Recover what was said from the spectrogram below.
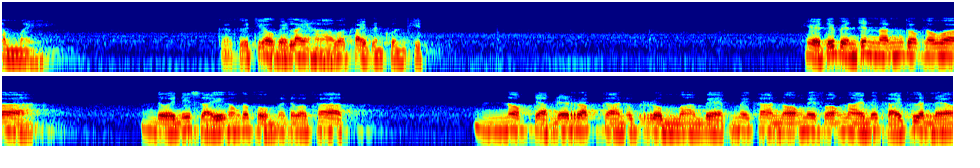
ทำไม ก็คือเที่ยวไปไล่หาว่าใครเป็นคนผิด เหตุที่เป็นเช่นนั้นก็เพราะว่า โดยนิสัยของกระผมอัตมภาพ นอกจากได้รับการอบรมมาแบบไม่ฆ่าน้องไม่ฟ้องนายไม่ขายเพื่อนแล้ว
